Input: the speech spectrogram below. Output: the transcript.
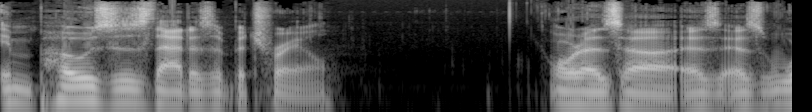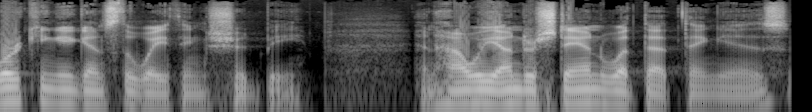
imposes that as a betrayal or as, uh, as as working against the way things should be. And how we understand what that thing is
